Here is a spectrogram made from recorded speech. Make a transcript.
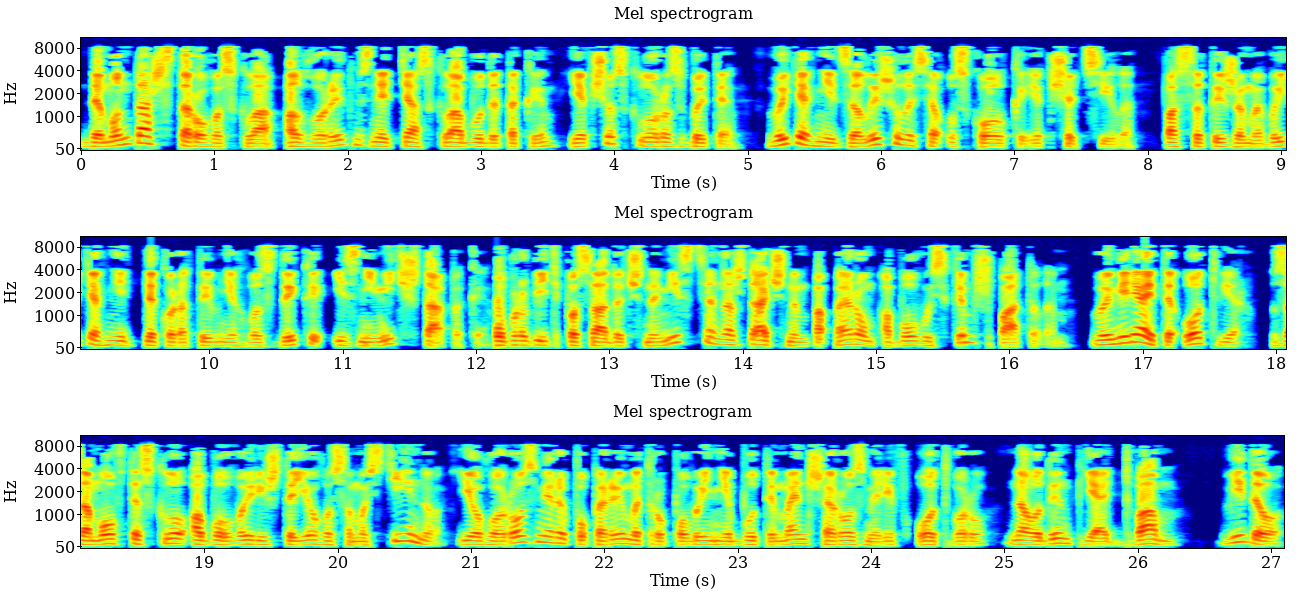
Демонтаж старого скла, алгоритм зняття скла буде таким, якщо скло розбите. Витягніть залишилися осколки, якщо ціле. Пасатижами витягніть декоративні гвоздики і зніміть штапики. Обробіть посадочне місце наждачним папером або вузьким шпателем. Виміряйте отвір, замовте скло або виріжте його самостійно. Його розміри по периметру повинні бути менше розмірів отвору на 1,5-2. Відео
